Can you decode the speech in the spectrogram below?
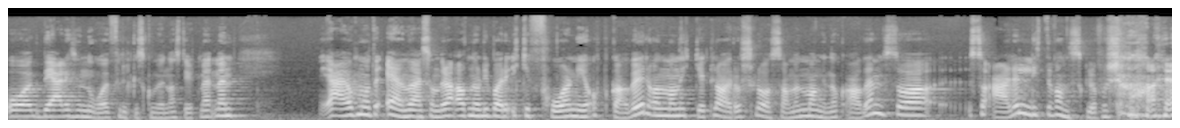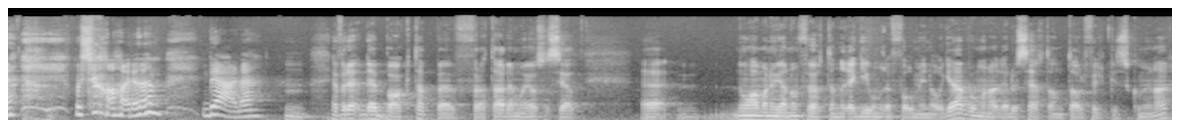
og det er liksom noe fylkeskommunen har styrt med. Men jeg er jo på en måte enig med deg, Sondra, at når de bare ikke får nye oppgaver, og man ikke klarer å slå sammen mange nok av dem, så, så er det litt vanskelig å forsvare, forsvare dem. Det er det. Mm. Ja, for det, det er bakteppet for dette. Det må jeg også si at eh, Nå har man jo gjennomført en regionreform i Norge hvor man har redusert antall fylkeskommuner.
